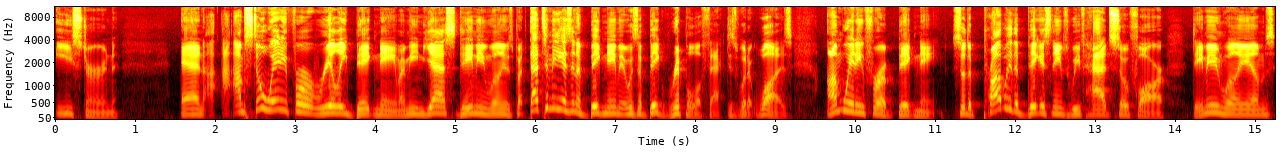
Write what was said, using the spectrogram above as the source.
Eastern. And I- am still waiting for a really big name. I mean, yes, Damien Williams, but that to me isn't a big name. It was a big ripple effect, is what it was. I'm waiting for a big name. So the probably the biggest names we've had so far: Damien Williams,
